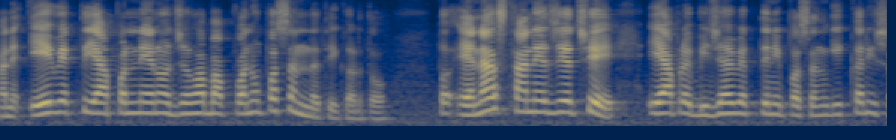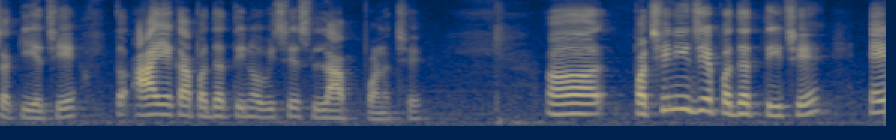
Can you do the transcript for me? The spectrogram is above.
અને એ વ્યક્તિ આપણને એનો જવાબ આપવાનું પસંદ નથી કરતો. તો એના સ્થાને જે છે, એ આપણે બીજા વ્યક્તિની પસંદગી કરી શકીએ છીએ. તો આ એક આ પદ્ધતિનો વિશેષ લાભ પણ છે. પછીની જે પદ્ધતિ છે, એ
